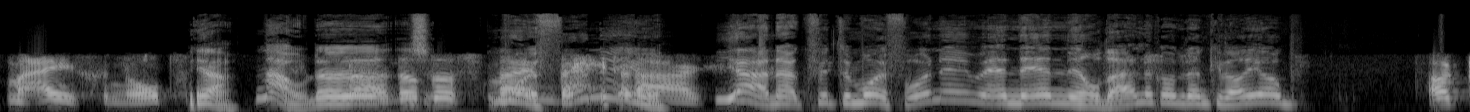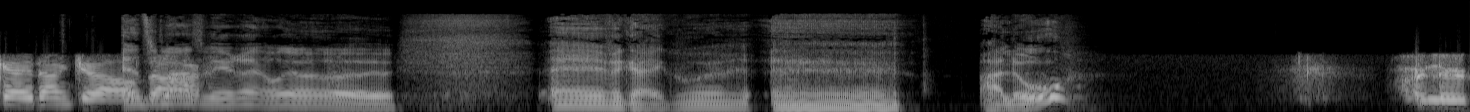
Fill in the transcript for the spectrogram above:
mijn eigen genot. Ja, nou, de, Nou, dat is mijn bijdrage. Ja, nou, ik vind het een mooi voornemen en, en heel duidelijk ook. Dankjewel, Joop. Oké, dankjewel. en tot later weer, hè. Even kijken, hoor. Eh, hallo? Hoi Luc.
